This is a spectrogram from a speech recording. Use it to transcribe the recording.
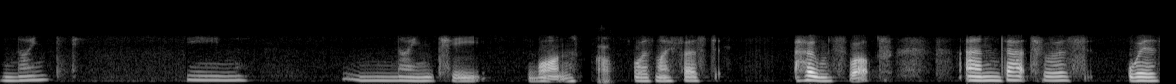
1991 wow. was my first home swap. And that was with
